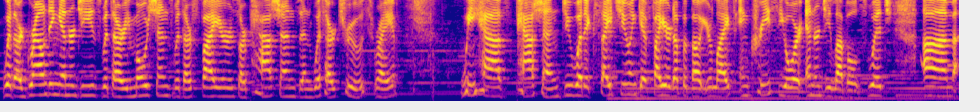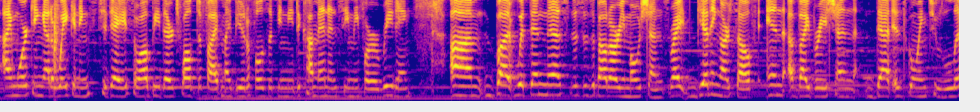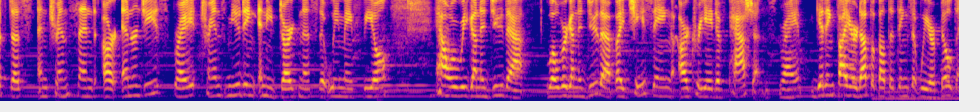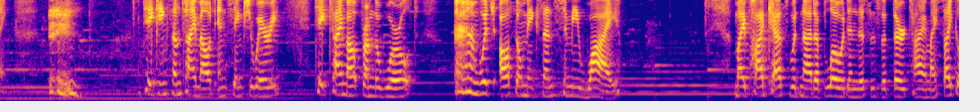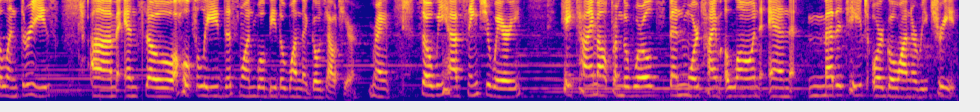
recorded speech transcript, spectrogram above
with our grounding energies, with our emotions, with our fires, our passions, and with our truth, right? we have passion, do what excites you and get fired up about your life, increase your energy levels, which um, I'm working at Awakenings today, so I'll be there 12 to 5, my beautifuls, if you need to come in and see me for a reading. Um, but within this, this is about our emotions, right? Getting ourselves in a vibration that is going to lift us and transcend our energies, right? Transmuting any darkness that we may feel. How are we going to do that? Well, we're going to do that by chasing our creative passions, right? Getting fired up about the things that we are building. Taking some time out in sanctuary. Take time out from the world, which also makes sense to me why my podcast would not upload, and this is the third time. I cycle in threes, um, and so hopefully this one will be the one that goes out here, right? So we have Sanctuary, Take time out from the world, spend more time alone, and meditate or go on a retreat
